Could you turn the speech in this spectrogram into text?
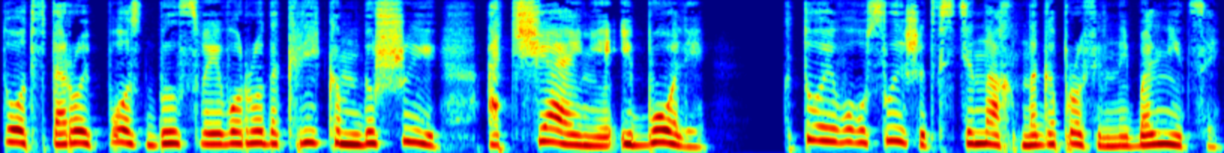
Тот второй пост был своего рода криком души, отчаяния и боли. Кто его услышит в стенах многопрофильной больницы?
